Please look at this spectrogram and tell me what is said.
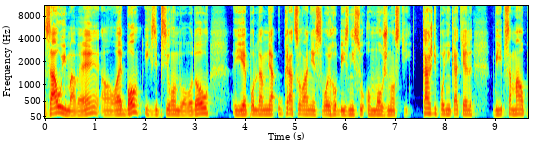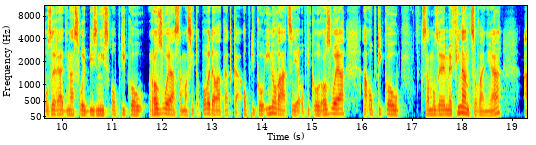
zaujímavé, lebo XY dôvodov je podľa mňa ukracovanie svojho biznisu o možnosti. Každý podnikateľ by sa mal pozerať na svoj biznis optikou rozvoja, sama si to povedala Katka, optikou inovácie, optikou rozvoja a optikou samozrejme financovania a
